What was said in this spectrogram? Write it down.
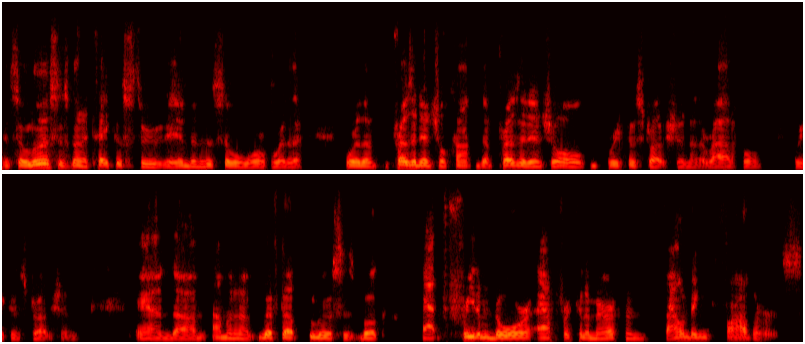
And so Lewis is going to take us through the end of the Civil War, where the where the presidential the presidential reconstruction and the radical reconstruction. And um, I'm going to lift up Lewis's book at Freedom's Door: African American Founding Fathers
